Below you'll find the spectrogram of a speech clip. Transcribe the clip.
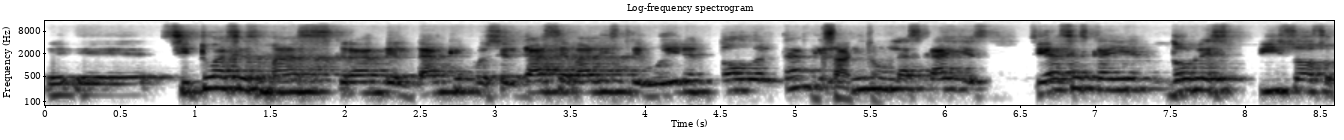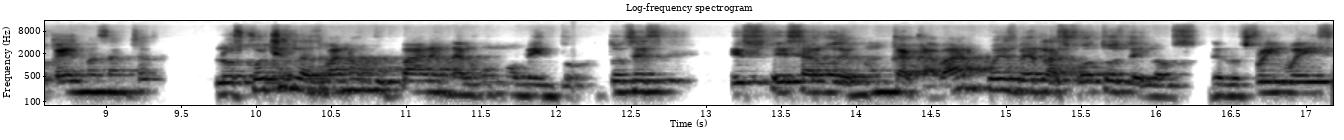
eh, eh, si tú haces más grande el tanque, pues el gas se va a distribuir en todo el tanque, Exacto. en las calles. Si haces calle dobles pisos o calles más anchas, los coches las van a ocupar en algún momento. Entonces, es, es algo de nunca acabar. Puedes ver las fotos de los, de los freeways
